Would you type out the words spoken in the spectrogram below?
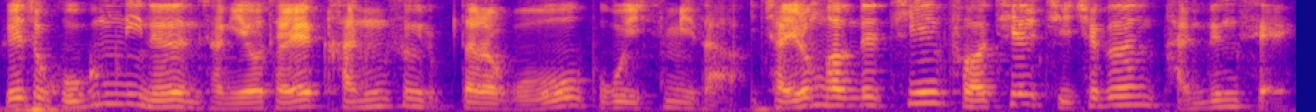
그래서 고금리는 장기화 될 가능성이 높다라고 보고 있습니다. 자 이런 가운데 TF와 TLT 최근 반등세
